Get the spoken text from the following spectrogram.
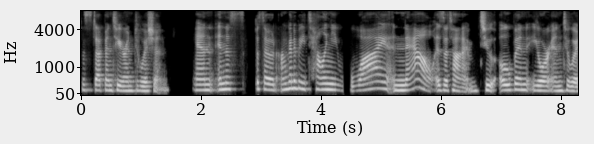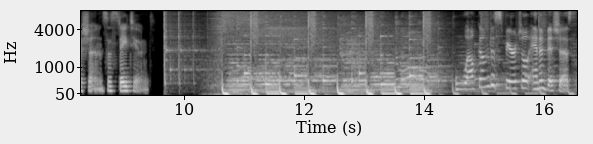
to step into your intuition. And in this episode, I'm going to be telling you why now is a time to open your intuition. So stay tuned. Welcome to Spiritual and Ambitious.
